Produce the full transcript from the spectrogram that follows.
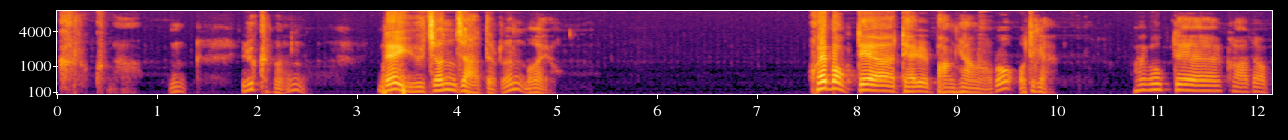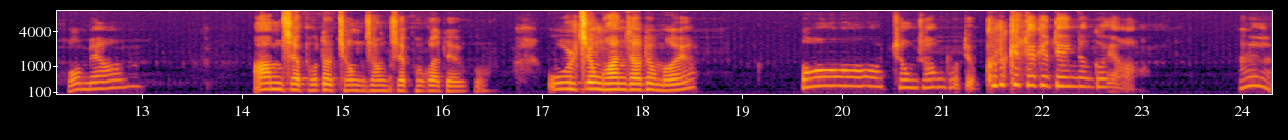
그렇구나. 음, 이렇게 하면 내 유전자들은 뭐예요? 회복돼야 될 방향으로 어떻게 회복돼 가다 보면 암세포도 정상세포가 되고 우울증 환자도 뭐예요? 어 정상으로 되고 그렇게 되게 돼 있는 거야. 네.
